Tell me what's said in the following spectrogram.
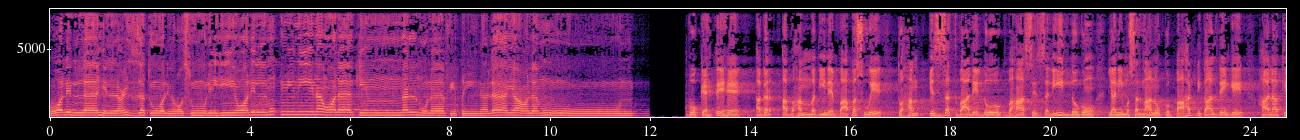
ولله العزة ولرسوله وللمؤمنين ولكن المنافقين لا يعلمون وہ کہتے ہیں، اگر اب ہم مدینے واپس ہوئے تو ہم عزت والے لوگ وہاں سے ذلیل لوگوں یعنی مسلمانوں کو باہر نکال دیں گے۔ حالانکہ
